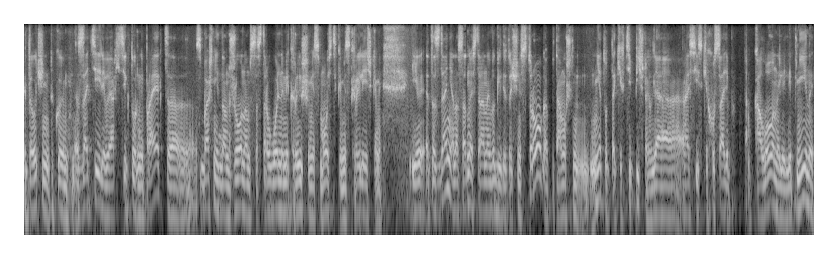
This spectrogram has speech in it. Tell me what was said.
это очень такой затейливый архитектурный проект э, с башней-донжоном, со остроугольными крышами, с мостиками, с крылечками. И это здание, оно, с одной стороны, выглядит очень строго, потому что нет вот таких типичных для российских усадеб там, колонн или лепнины.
